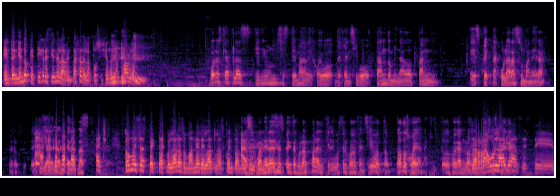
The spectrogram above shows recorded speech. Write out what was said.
Entendiendo que Tigres tiene la ventaja de la posición en la tabla. Bueno, es que Atlas tiene un sistema de juego defensivo tan dominado, tan espectacular a su manera. Pero, y adelante, además. ¿Cómo es espectacular a su manera el Atlas? Cuéntame. A su manera es espectacular para el que le guste el juego defensivo. Todos juegan aquí, todos juegan los. O sea, Raúl Arias este,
